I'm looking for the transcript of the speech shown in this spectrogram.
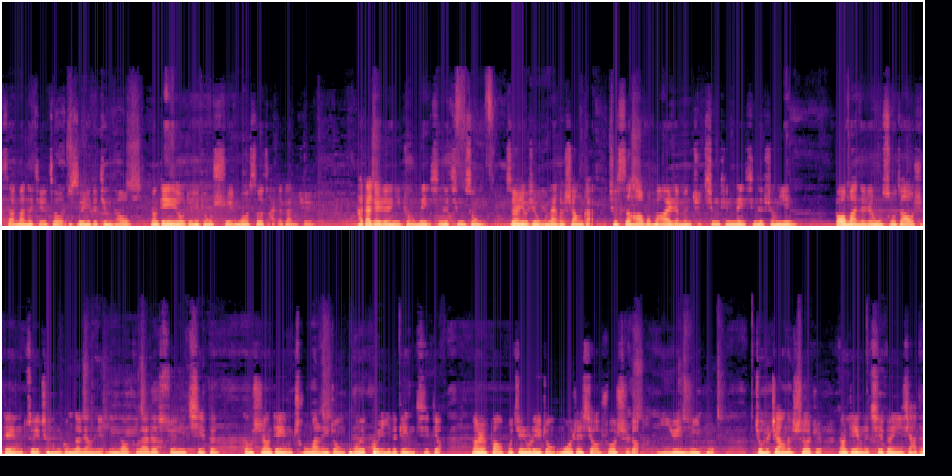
散漫的节奏、随意的镜头，让电影有着一种水墨色彩的感觉。它带给人一种内心的轻松，虽然有些无奈和伤感，却丝毫不妨碍人们去倾听内心的声音。饱满的人物塑造是电影最成功的亮点，营造出来的悬疑气氛，更是让电影充满了一种颇为诡异的电影基调。让人仿佛进入了一种魔神小说似的疑云密布，就是这样的设置，让电影的气氛一下子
